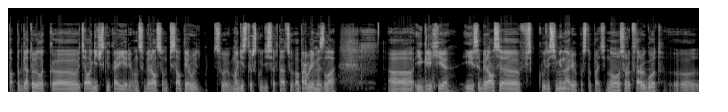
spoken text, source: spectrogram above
подготовила к теологической карьере. Он собирался, он писал первую свою магистрскую диссертацию о проблеме зла. Э, и грехе, и собирался в какую-то семинарию поступать. Но 42 год, э,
